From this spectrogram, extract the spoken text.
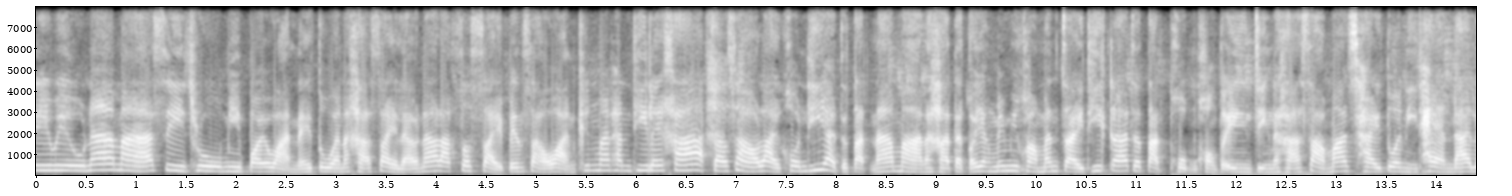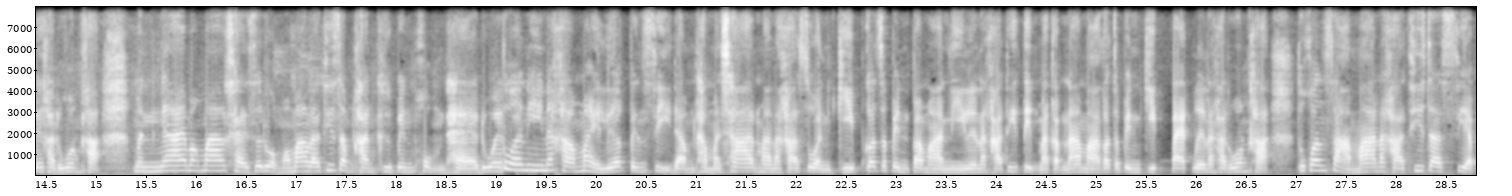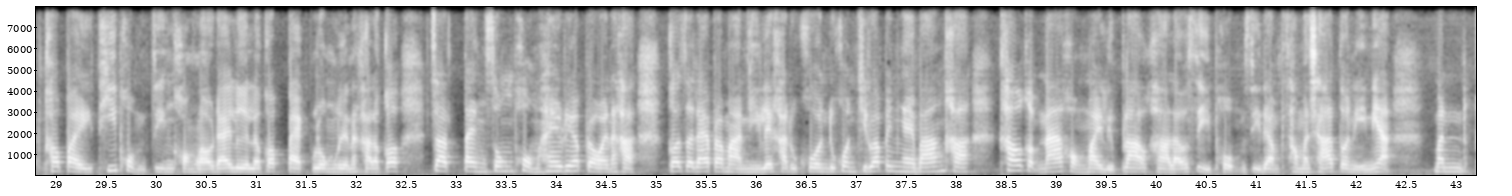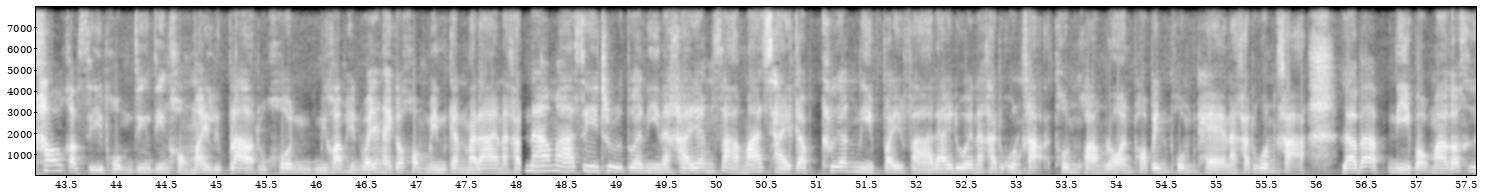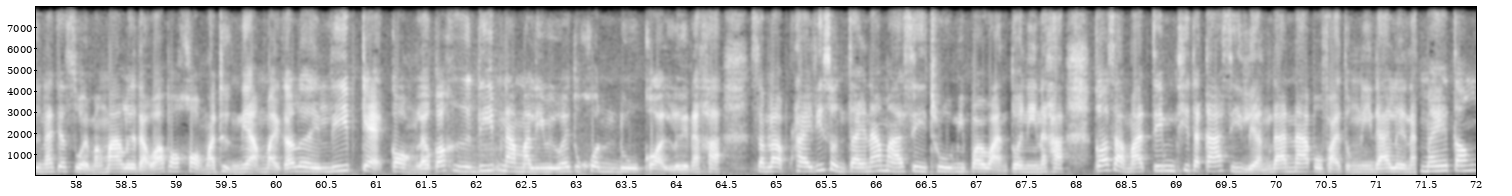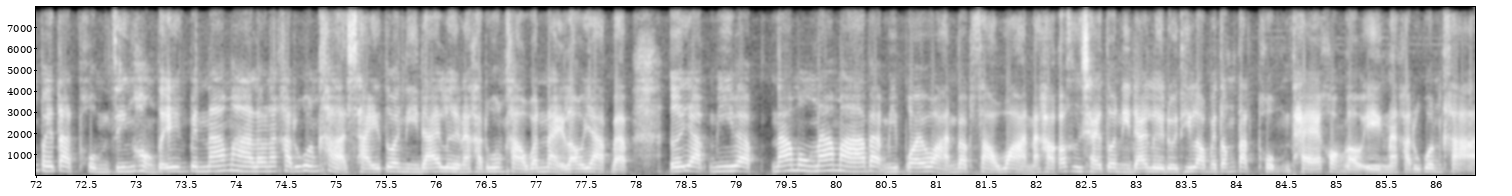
รีวิวหน้าม้าซีทรูมีปอยหวานในตัวนะคะ ใส่แล้วน่ารักสดใสเป็นสาวหวานขึ้นมาทันทีเลยค่ะ สาวๆหลายคนที่อยากจะตัดหน้าม้านะคะ แต่ก็ยังไม่มีความมั่นใจที่กล้าจะตัดผมของตัวเองจริงๆนะคะ สามารถใช้ตัวนี้แทนได้เลยค่ะทุกคนค่ะ มันง่ายมากๆใช้สะดวกมากๆแล้วที่สำคัญคือเป็นผมแท้ด้วยตัวนี้นะคะใหม่เลือกเป็นสีดำธรรมชาติมานะคะ ส่วนกิฟก็จะเป็นประมาณนี้เลยนะคะ ที่ติดมากับหน้าม้าก็จะเป็นกิฟแบ็คเลยนะคะทุกคนค่ะ ทุกคนสามารถนะคะที่จะเสียบเข้าไปที่ผมมจริงของเราได้เลย แล้วก็แปกลงเลยนะคะ แล้วก็จัดแต่งทรงผมให้เรียบร้อยนะคะ ก็จะได้ประมาณนี้เลยค่ะทุกคน ทุกคนคิดว่าเป็นไงบ้างคะเข้ากับหน้าของใหม่หรือเปล่าคะแล้วสีผมสีดำธรรมชาติตัวนี้เนี่ยมันเข้ากับสีผมจริง ๆ ของใหม่หรือเปล่าทุกคนมีความเห็นว่ายังไงก็คอมเมนต์กันมาได้นะคะ หน้าม้าซีทรูตัวนี้นะคะ ยังสามารถใช้กับเครื่องหนีบไฟฟ้าได้ด้วยนะคะ ทุกคนค่ะ ทนความร้อนเพราะเป็นผมแท้นะคะ ทุกคนค่ะ แล้วแบบหนีบออกมาก็คือน่าจะสวยมากๆเลยแต่ว่าพอของมาถึงเนี่ยใหม่ก็เลยรีบแกะกล่อง แล้วก็คือรีบนำมารีวิวให้ทุกคนดูก่อนเลยนะคะสำหรับใครที่สนใจหน้าม้าซีทรูมีปอยหวานตัวนี้นะคะ ก็สามารถจิ้มที่ตะกร้าสีเหลืองด้านหน้าโปรไฟล์ตรงนี้ได้เลยนะ ไม่ต้องไปตัดผมจริงของตัวเองเป็นหน้ามาแล้วนะคะ ทุกคนค่ะใช้ตัวนี้ได้เลยนะคะ ทุกคนค่ะวันไหนเราอยากแบบเอออยากมีแบบหน้ามงหน้าม้าแบบมีปอยหวานแบบสาวหวานนะคะ ก็คือใช้ตัวนี้ได้เลยโดยที่เราไม่ต้องตัดผมแท้ของเราเองนะคะ ทุกคนค่ะ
